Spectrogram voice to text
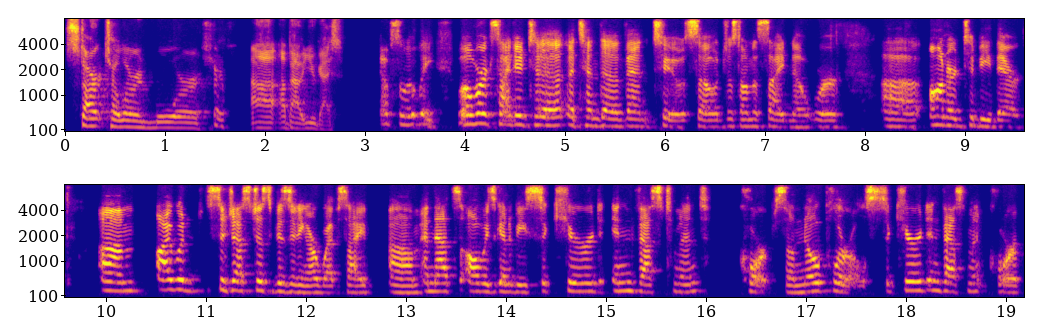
start to learn more sure. uh, about you guys? Absolutely. Well, we're excited to attend the event too. So just on a side note, we're uh, honored to be there. Um, I would suggest just visiting our website, um, and that's always going to be Secured Investment Corp. So no plurals, Secured Investment Corp.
